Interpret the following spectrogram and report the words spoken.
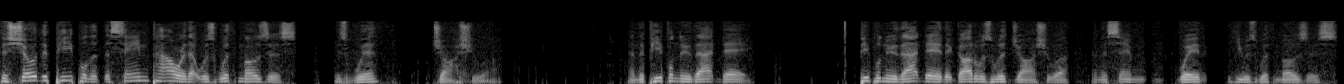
To show the people that the same power that was with Moses is with Joshua. And the people knew that day. People knew that day that God was with Joshua in the same way he was with Moses,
